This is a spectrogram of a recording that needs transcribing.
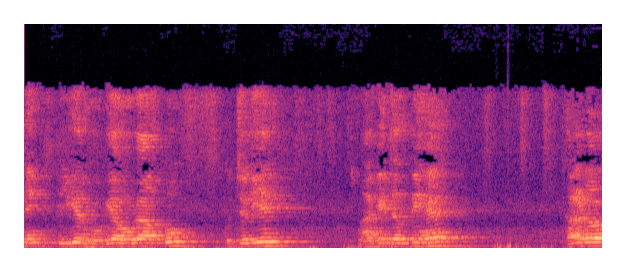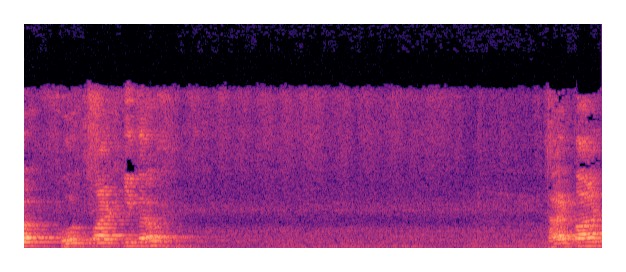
think clear हो गया होगा आपको। तो चलिए, आगे चलते हैं। थर्ड और फोर्थ पार्ट की तरफ़। थर्ड पार्ट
